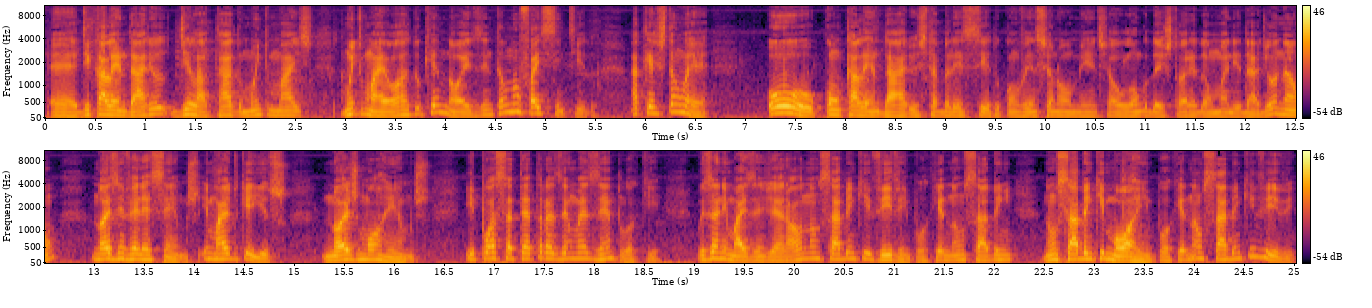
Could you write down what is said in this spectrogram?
é, de calendário dilatado muito mais muito maior do que nós. Então não faz sentido. A questão é ou com calendário estabelecido convencionalmente ao longo da história da humanidade ou não, nós envelhecemos. E mais do que isso, nós morremos. E posso até trazer um exemplo aqui. Os animais em geral não sabem que vivem, porque não sabem, não sabem que morrem, porque não sabem que vive.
